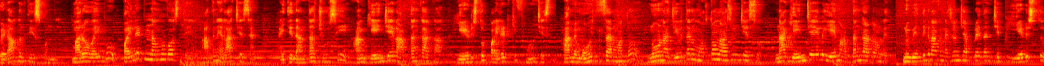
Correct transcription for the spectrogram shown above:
విడాకులు తీసుకుంది. మరోవైపు పైలట్ నమ్మి వస్తే అతను ఎలా చేశాడు? అయితే ఇదంతా చూసి ఆమెకి ఏం చేయాలో అర్థం కాక ఏడుస్తూ పైలట్కి ఫోన్ చేసింది. ఆమె మోహిత్ శర్మతో నువ్వు నా జీవితాన్ని మొత్తం నాశనం చేసు. నాకేం చేయాలో ఏం అర్థం కావడం లేదు. నువ్వెందుకు నాకు నిజం చెప్పలేదని చెప్పి ఏడుస్తూ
